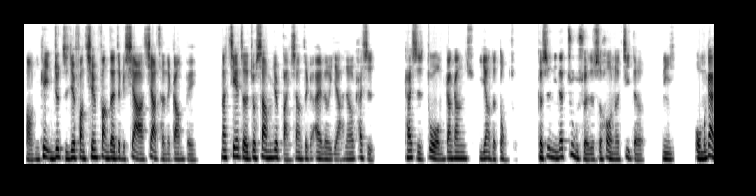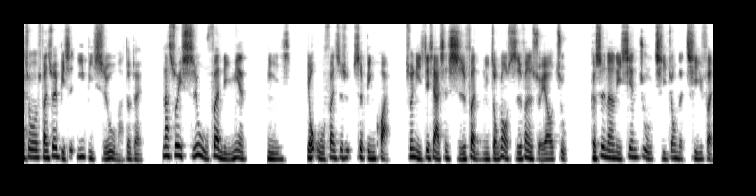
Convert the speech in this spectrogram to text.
哦，你可以你就直接放，先放在这个下下层的钢杯。那接着就上面就摆上这个爱乐压，然后开始开始做我们刚刚一样的动作。可是你在注水的时候呢，记得你我们刚才说粉水比是一比十五嘛，对不对？那所以十五份里面你有五份是是冰块，所以你接下来是十份，你总共有十份水要注。可是呢，你先注其中的七份，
